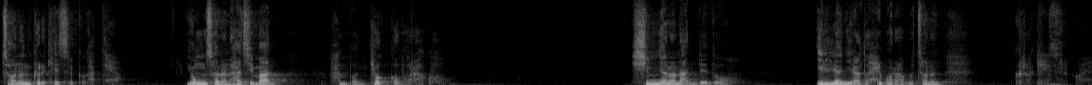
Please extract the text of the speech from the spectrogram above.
저는 그렇게 했을 것 같아요. 용서는 하지만 한번 겪어보라고. 10년은 안 돼도 1년이라도 해보라고 저는 그렇게 했을 거예요.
